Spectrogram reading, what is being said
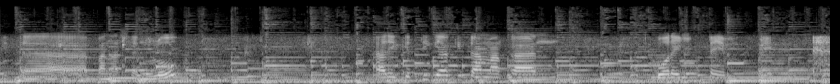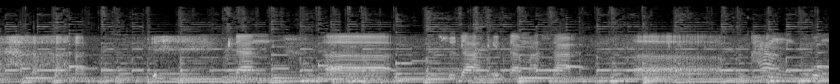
Kita panaskan dulu. Hari ketiga kita makan goreng tempe. Dan uh, sudah kita masak uh, kangkung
